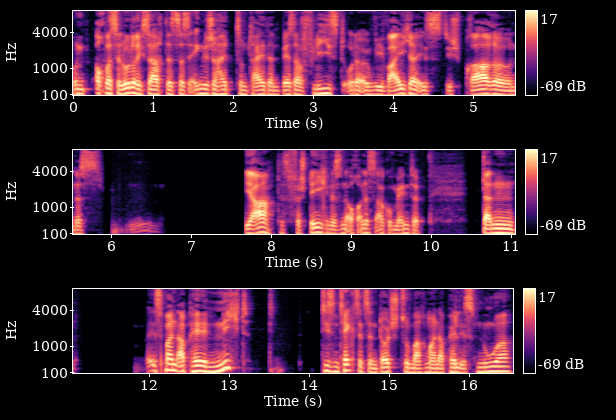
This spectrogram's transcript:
Und auch was der Loderich sagt, dass das Englische halt zum Teil dann besser fließt oder irgendwie weicher ist, die Sprache und das, ja, das verstehe ich und das sind auch alles Argumente. Dann ist mein Appell nicht, diesen Text jetzt in Deutsch zu machen. Mein Appell ist nur,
